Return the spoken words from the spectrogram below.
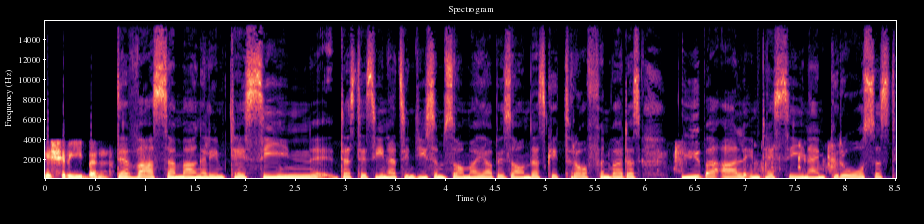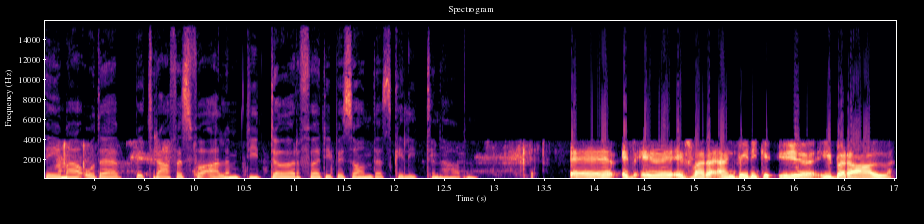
geschrieben. Der Wassermangel im Tessin, das Tessin hat es in diesem Sommer ja besonders getroffen. War das überall im Tessin ein großes Thema oder betraf es vor allem die Dörfer, die besonders gelitten haben? Äh, äh, es war ein wenig überall.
